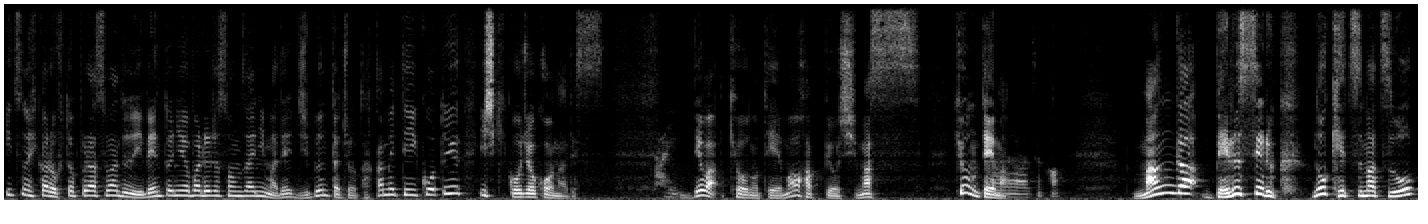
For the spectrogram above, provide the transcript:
いつの日かロフトプラスワンでのイベントに呼ばれる存在にまで自分たちを高めていこうという意識向上コーナーです。はい。では今日のテーマを発表します。今日のテーマ。漫画ベルセルクの結末を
